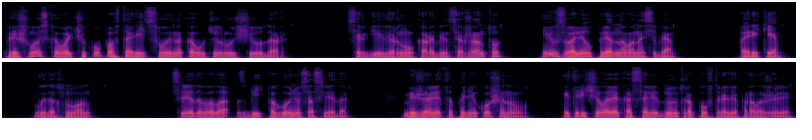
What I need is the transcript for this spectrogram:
Пришлось Ковальчуку повторить свой нокаутирующий удар. Сергей вернул карабин сержанту и взвалил пленного на себя. «По реке», — выдохнул он. Следовало сбить погоню со следа. Бежали-то по Некошиному, и три человека солидную тропу в траве проложили.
